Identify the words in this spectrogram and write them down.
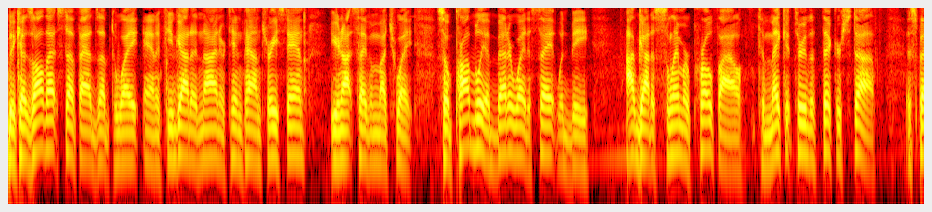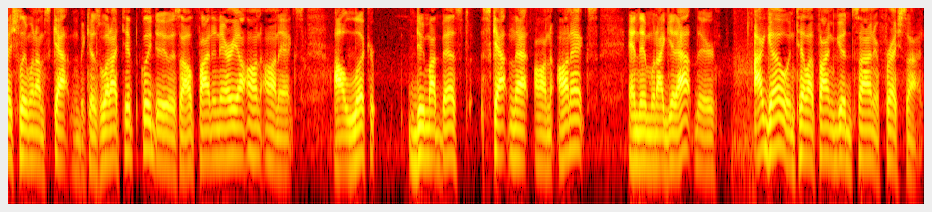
because all that stuff adds up to weight. And if you got a nine or 10 pound tree stand, you're not saving much weight. So probably a better way to say it would be, I've got a slimmer profile to make it through the thicker stuff, especially when I'm scouting, because what I typically do is I'll find an area on onX, I'll look do my best scouting that on onX. And then when I get out there, I go until I find good sign or fresh sign.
